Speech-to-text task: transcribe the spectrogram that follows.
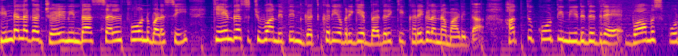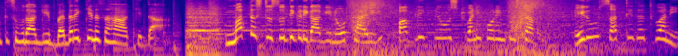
ಹಿಂಡಲಗ ಜೈಲಿನಿಂದ ಸೆಲ್ ಫೋನ್ ಬಳಸಿ ಕೇಂದ್ರ ಸಚಿವ ನಿತಿನ್ ಗಡ್ಕರಿ ಅವರಿಗೆ ಬೆದರಿಕೆ ಕರೆಗಳನ್ನು ಮಾಡಿದ್ದ. ಹತ್ತು ಕೋಟಿ ನೀಡದಿದ್ರೆ ಬಾಂಬ್ ಸ್ಫೋಟಿಸುವುದಾಗಿ ಬೆದರಿಕೆಯನ್ನು ಸಹ ಹಾಕಿದ್ದ. ಮತ್ತಷ್ಟು ಸುದ್ದಿಗಳಿಗಾಗಿ ನೋಡ್ತಾ ಇರಿ public news twenty four into seven. ಇದು ಸತ್ಯದ ಧ್ವನಿ.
